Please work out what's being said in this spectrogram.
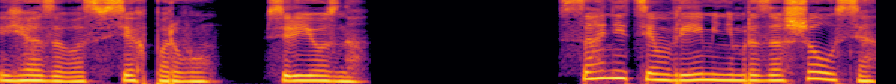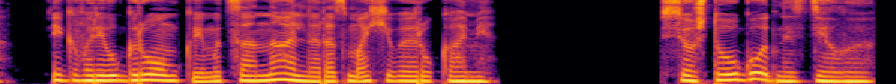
Я за вас всех порву, серьезно. Саня тем временем разошелся и говорил громко, эмоционально, размахивая руками. Все что угодно сделаю.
